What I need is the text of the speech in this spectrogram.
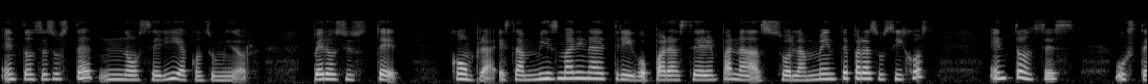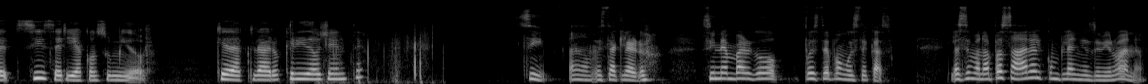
entonces usted no sería consumidor. Pero si usted compra esa misma harina de trigo para hacer empanadas solamente para sus hijos, entonces usted sí sería consumidor. ¿Queda claro, querida oyente? Sí, está claro. Sin embargo, pues te pongo este caso. La semana pasada era el cumpleaños de mi hermana,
